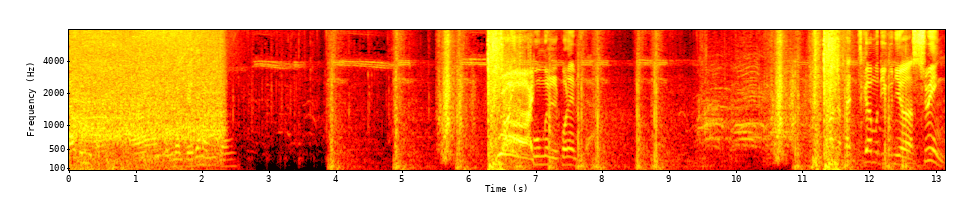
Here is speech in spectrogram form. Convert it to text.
아, 정말 대단합니다. 공을 보냅니다. 맞아, 배트가 무디군요. 스윙.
